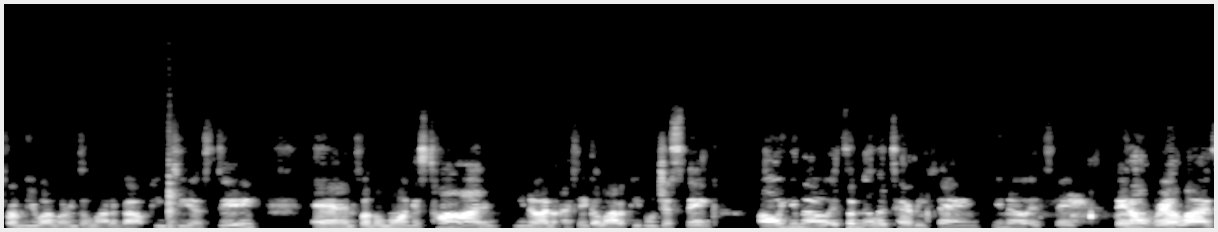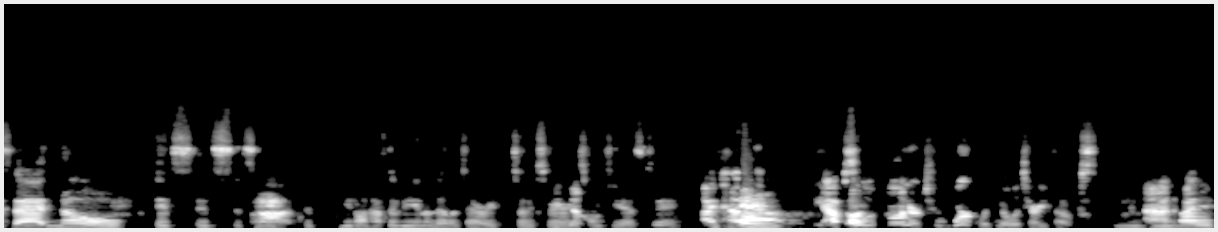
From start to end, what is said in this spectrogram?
from you, I learned a lot about PTSD. And for the longest time, you know, and I think a lot of people just think, oh, you know, it's a military thing. You know, it's they they don't Mhm. realize that no, it's it's it's not. It, you don't have to be in the military to experience. PTSD. I've had the, And the absolute honor to work with military folks, and I'm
